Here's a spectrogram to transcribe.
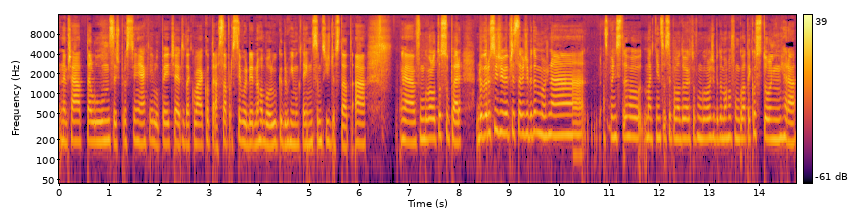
nepřátelům, jsi prostě nějaký lupič a je to taková jako trasa prostě od jednoho bodu k druhému, kterému se musíš dostat a Eh, fungovalo to super. Dovedu si živě představit, že by to možná, aspoň z toho matně, co si pamatuju, jak to fungovalo, že by to mohlo fungovat jako stolní hra,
